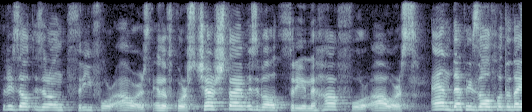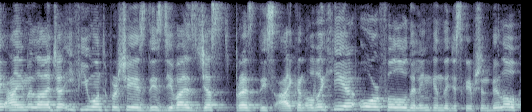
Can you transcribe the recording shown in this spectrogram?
the result is around 3-4 hours and of course charge time is about 3.5-4 hours. And that is all for today, I am Elijah. If you want to purchase this device, just press this icon over here or follow the link in the description below.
